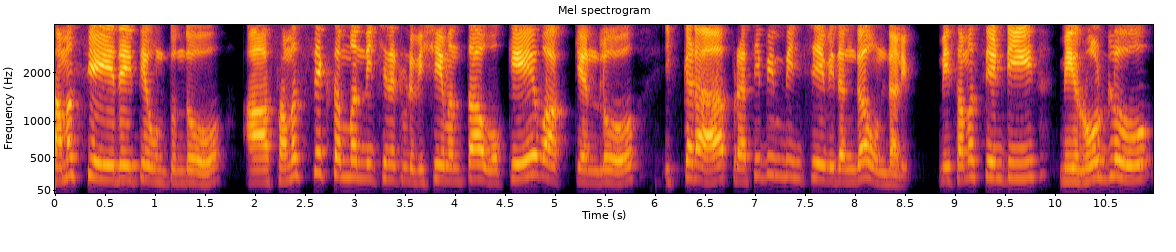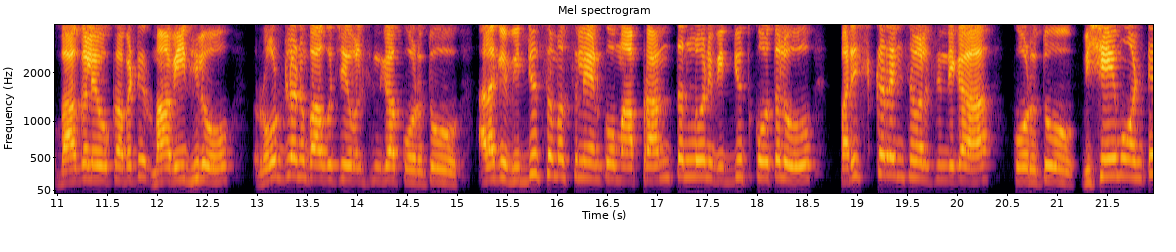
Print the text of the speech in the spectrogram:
సమస్య ఏదైతే ఉంటుందో ఆ సమస్యకు సంబంధించినటువంటి విషయం అంతా ఒకే వాక్యంలో ఇక్కడ ప్రతిబింబించే విధంగా ఉండాలి. మీ సమస్య ఏంటి? మీ రోడ్లు బాగలేవు కాబట్టి మా వీధిలో రోడ్లను బాగు చేయవలసిందిగా కోరుతూ అలాగే విద్యుత్ సమస్యలు అనుకో మా ప్రాంతంలోని విద్యుత్ కోతలు పరిష్కరించవలసిందిగా కోరుతూ విషయము అంటే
